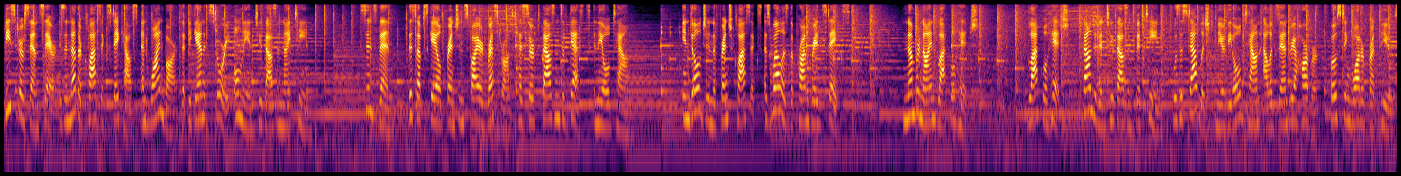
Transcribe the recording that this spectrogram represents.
Bistro Sancerre is another classic steakhouse and wine bar that began its story only in 2019. Since then, this upscale French-inspired restaurant has served thousands of guests in the Old Town. Indulge in the French classics as well as the prime-grade steaks. Number 9 Blackwall Hitch. Blackwall Hitch, founded in 2015, was established near the Old Town Alexandria Harbor, boasting waterfront views.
